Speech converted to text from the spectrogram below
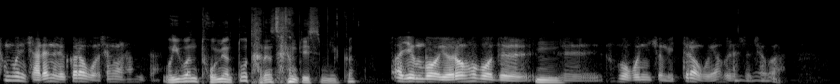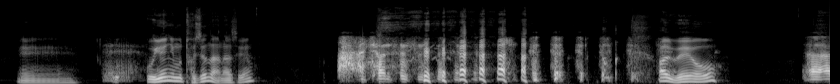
충분히 잘해낼 거라고 생각합니다. 의원 도면 또 다른 사람도 있습니까? 아직 뭐 여러 후보들 음. 후보군이 좀 있더라고요. 그래서 제가. 예. 예. 의원님은 도전 안 하세요? 아 저는. 아 왜요? 아,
